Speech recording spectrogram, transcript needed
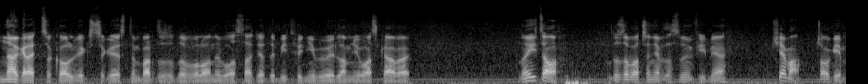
nagrać cokolwiek, z czego jestem bardzo zadowolony, bo ostatnio te bitwy nie były dla mnie łaskawe. No i co? Do zobaczenia w następnym filmie. Siema, czołgiem.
